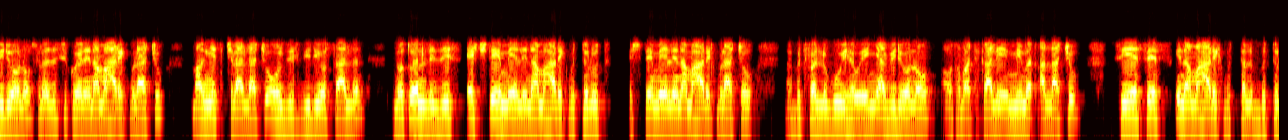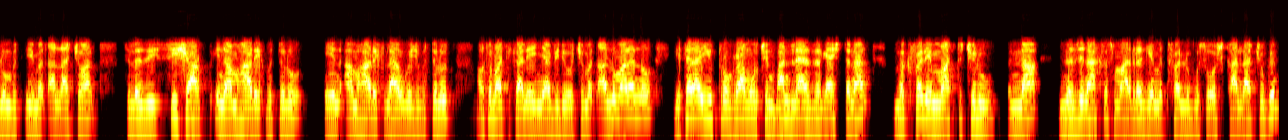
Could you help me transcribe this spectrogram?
ቪዲዮ ነው። ስለዚህ SQL in Amharic ብላችሁ ማግኘት ትችላላችሁ። all this videos አለን። not only this HTML in Amharic ብትሉት HTML in Amharic ብላቸው ብትፈልጉ ይኸው የኛ ቪዲዮ ነው። automatically የሚመጣላችሁ CSS in Amharic ብትሉ ይመጣላችኋል። ስለዚህ C sharp in Amharic ብትሉ in Amharic language ብትሉት automatically የኛ ቪዲዮዎች ይመጣሉ ማለት ነው። የተለያዩ ፕሮግራሞችን በአንድ ላይ አዘጋጅተናል። መክፈል የማትችሉ እና እነዚህን access ማድረግ የምትፈልጉ ሰዎች ካላችሁ ግን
